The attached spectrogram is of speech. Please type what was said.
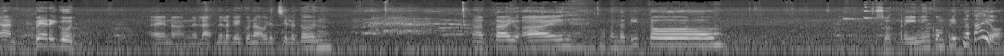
Yan, very good. Ayun na, nila- nilagay ko na ulit sila doon. At tayo ay pupunta dito. So, training complete na tayo.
